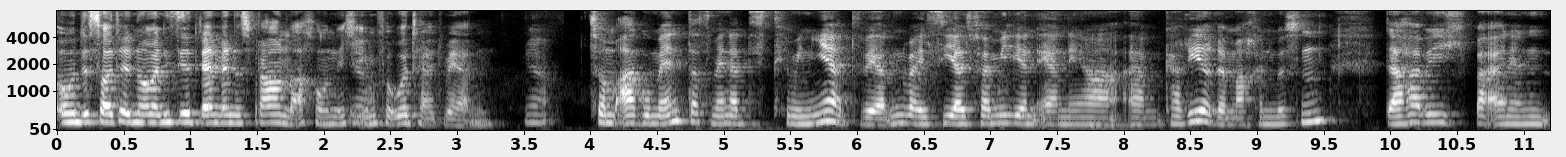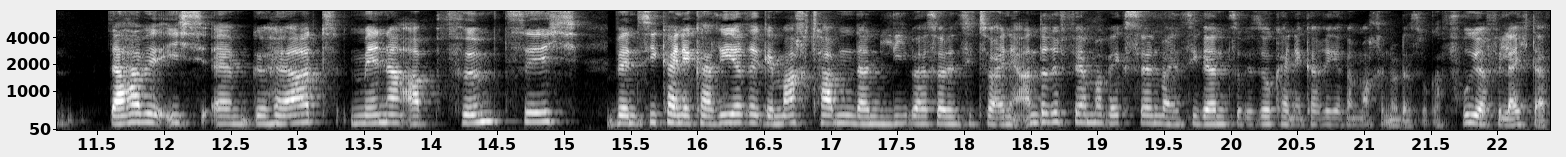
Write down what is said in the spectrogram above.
Und es sollte normalisiert werden, wenn es Frauen machen und nicht ja. eben verurteilt werden. Ja. Zum Argument, dass Männer diskriminiert werden, weil sie als Familienernährer ähm, Karriere machen müssen, da habe ich bei einem, da habe ich ähm, gehört, Männer ab 50 wenn sie keine Karriere gemacht haben, dann lieber sollen sie zu einer anderen Firma wechseln, weil sie werden sowieso keine Karriere machen oder sogar früher, vielleicht ab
